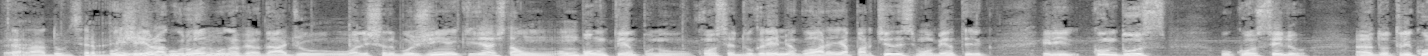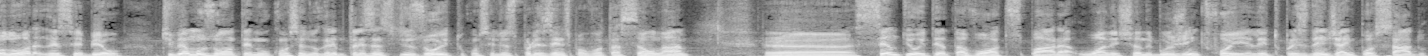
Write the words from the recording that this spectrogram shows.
tava na dúvida se era Bugin Engenheiro ou Bugin. agrônomo, na verdade, o, o Alexandre Bugin aí, que já está um, um bom tempo no Conselho do Grêmio agora, e a partir desse momento ele, ele conduz o Conselho do Tricolor, recebeu. Tivemos ontem no Conselho do Grêmio 318 conselheiros presentes para votação lá, eh, 180 votos para o Alexandre Bugin, que foi eleito presidente, já empossado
